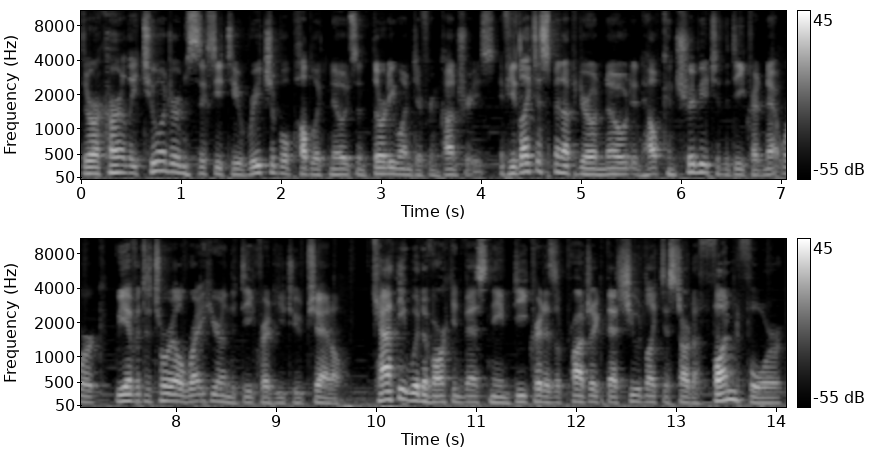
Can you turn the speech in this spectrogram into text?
There are currently 262 reachable public nodes in 31 different countries. If you'd like to spin up your own node and help contribute to the Decred network, we have a tutorial right here on the Decred YouTube channel. Cathie Wood of ARK Invest named Decred as a project that she would like to start a fund for.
